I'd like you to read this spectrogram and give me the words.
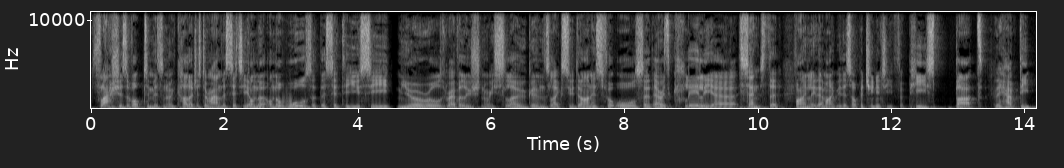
flashes of optimism and color just around the city. On the on the walls of the city, you see murals, revolutionary slogans like "Sudan is for all." So there is clearly a sense that finally there might be this opportunity for peace but they have deep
